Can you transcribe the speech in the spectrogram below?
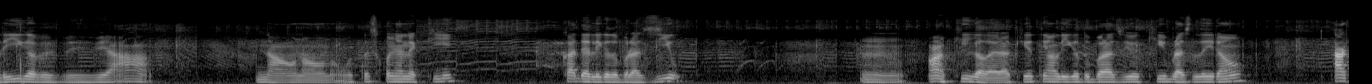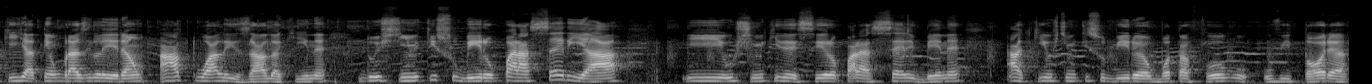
Liga BBVA. Não, não, não. Vou estar escolhendo aqui. Cadê a Liga do Brasil? Hum, aqui, galera. Aqui eu tenho a Liga do Brasil aqui, Brasileirão. Aqui já tem o Brasileirão atualizado aqui, né? Dos times que subiram para a Série A e os times que desceram para a Série B, né? Aqui os times que subiram é o Botafogo, o Vitória,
